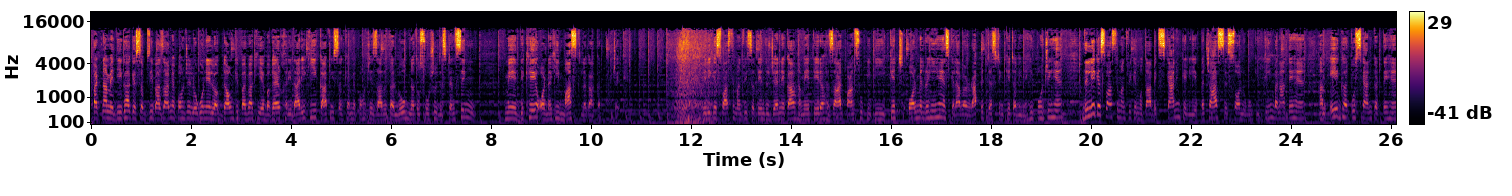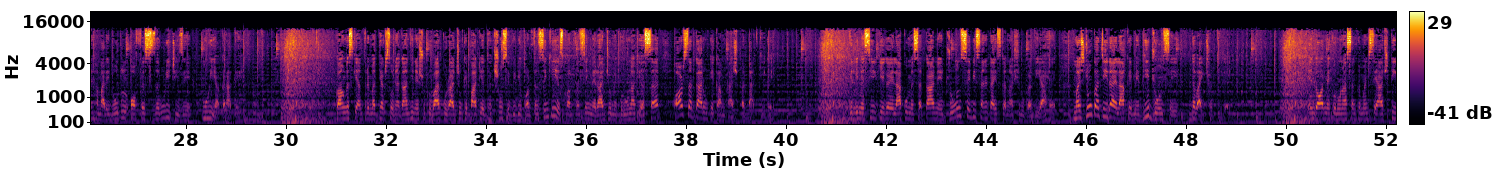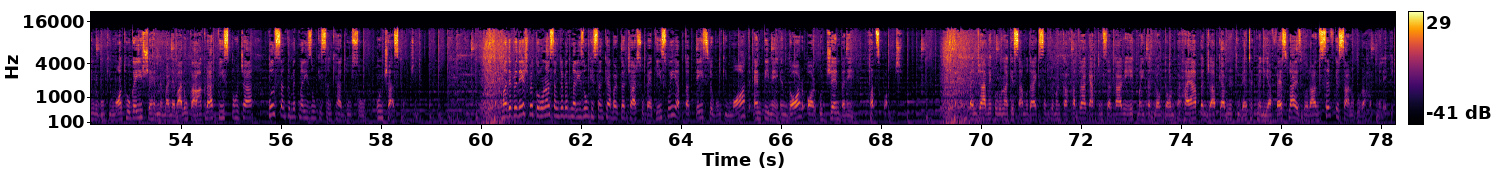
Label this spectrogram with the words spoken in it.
पटना में दीघा के सब्ज़ी बाज़ार में पहुँचे लोगों ने लॉकडाउन की परवाह किए बगैर खरीदारी की। काफ़ी संख्या में पहुँचे ज़्यादातर लोग, न तो सोशल डिस्टेंसिंग में दिखे और न ही मास्क लगाकर पहुँचे थे। दिल्ली के स्वास्थ्य मंत्री सत्येंद्र जैन ने कहा, हमें तेरह हज़ार पाँच सौ पीपीई किट और मिल रही हैं। इसके अलावा रैपिड टेस्टिंग किट अभी नहीं पहुँची हैं। दिल्ली के स्वास्थ्य मंत्री के मुताबिक स्कैनिंग के लिए 50 से 100 लोगों की टीम बनाते हैं। हम एक घर को स्कैन करते हैं। हमारे नोडल ऑफ़िस ज़रूरी चीज़ें मुहैया कराते हैं। कांग्रेस के अंतरिम अध्यक्ष सोनिया गांधी ने शुक्रवार को राज्यों के पार्टी अध्यक्षों से वीडियो कॉन्फ्रेंसिंग की। इस कॉन्फ्रेंसिंग में राज्यों में कोरोना के असर और सरकारों के कामकाज पर बात की गई। दिल्ली में सील किए गए इलाकों में सरकार ने ड्रोन से भी सैनिटाइज करना शुरू कर दिया है। मजनू का टीला इलाके में भी ड्रोन से दवाई छिड़की गई। इंदौर में कोरोना संक्रमण से आज तीन लोगों की मौत हो गई। शहर में मरने वालों का आंकड़ा तीस पहुँचा। कुल संक्रमित मरीजों की संख्या दो सौ उनचास पहुँची। मध्य प्रदेश में कोरोना संक्रमित मरीजों की संख्या बढ़कर 435 हुई। अब तक 23 लोगों की मौत। एमपी में इंदौर और उज्जैन बने हॉटस्पॉट। पंजाब में कोरोना के सामुदायिक संक्रमण का खतरा। कैप्टन सरकार ने एक मई तक लॉकडाउन बढ़ाया। पंजाब कैबिनेट की बैठक में लिया फैसला। इस दौरान सिर्फ़ किसानों को राहत मिलेगी।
